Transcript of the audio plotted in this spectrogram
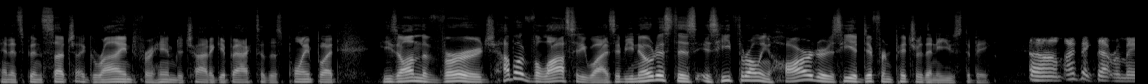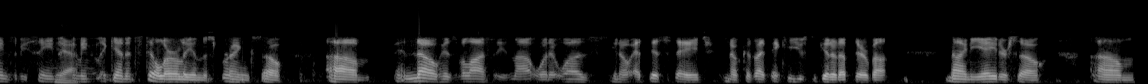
and it's been such a grind for him to try to get back to this point. But he's on the verge. How about velocity-wise? Have you noticed is is he throwing hard, or is he a different pitcher than he used to be? Um, I think that remains to be seen. Yeah. I mean, again, it's still early in the spring, so. Um, and no, his velocity is not what it was, you know, at this stage, you know, because I think he used to get it up there about 98 or so. Um,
